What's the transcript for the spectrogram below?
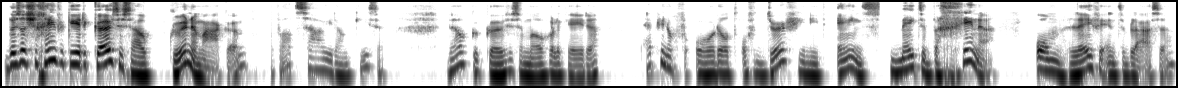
Dus als je geen verkeerde keuze zou kunnen maken, wat zou je dan kiezen? Welke keuzes en mogelijkheden heb je nog veroordeeld of durf je niet eens mee te beginnen om leven in te blazen?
